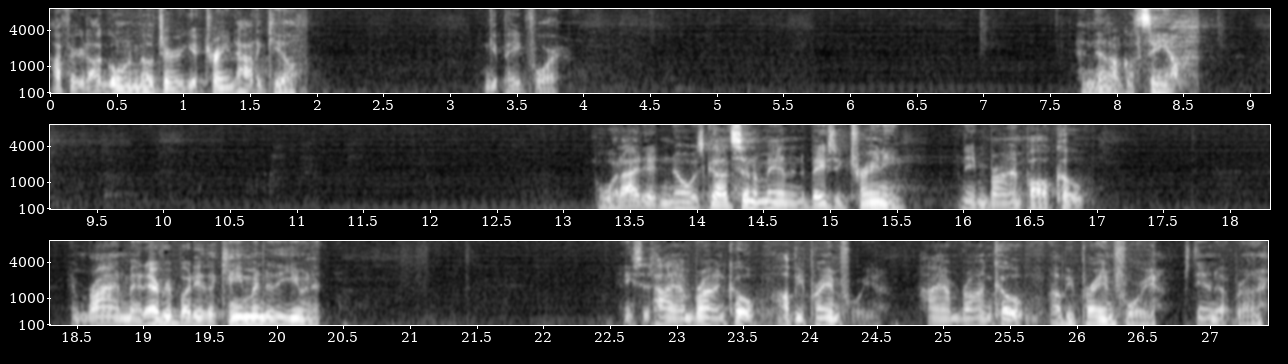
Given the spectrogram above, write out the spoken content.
I figured I'd go in the military, get trained how to kill, and get paid for it. And then I'll go see him. But what I didn't know is God sent a man into basic training named Brian Paul Cope. And Brian met everybody that came into the unit. And he said, Hi, I'm Brian Cope. I'll be praying for you. Hi, I'm Brian Cope. I'll be praying for you. Stand up, brother.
